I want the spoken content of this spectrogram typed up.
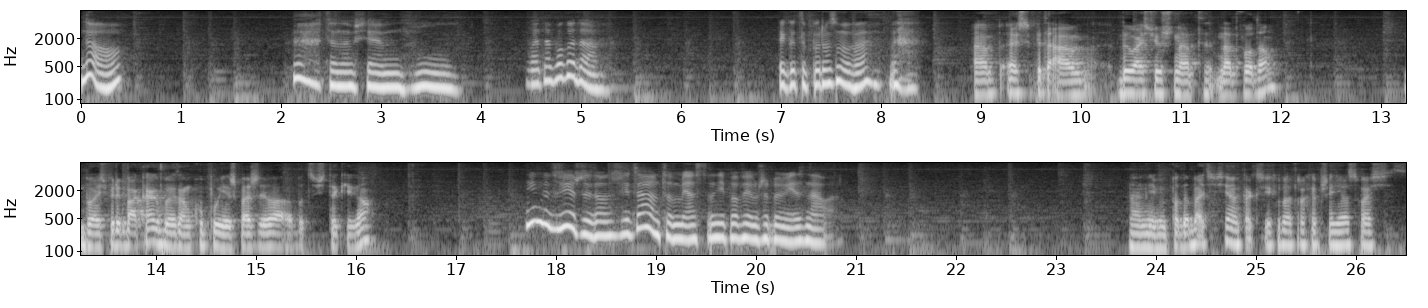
No. Ech, To nam się. Mm, ładna pogoda. Tego typu rozmowa. A jeszcze pyta, a byłaś już nad, nad wodą? Byłaś w rybakach, bo tam kupujesz warzywa albo coś takiego? Nie no wiesz, no, zwiedzałam to miasto, nie powiem, żebym je znała. No nie wiem, podoba ci się? Tak się chyba trochę przeniosłaś z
